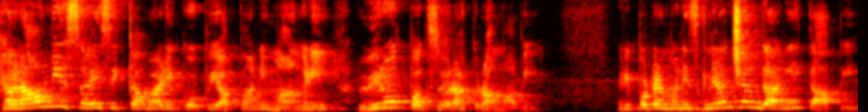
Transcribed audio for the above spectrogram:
ઠરાવની સહી સિક્કાવાળી કોપી આપવાની માંગણી વિરોધ પક્ષ દ્વારા કરવામાં આવી. રિપોર્ટર મનીષ જ્ઞાનચંદાની તાપી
